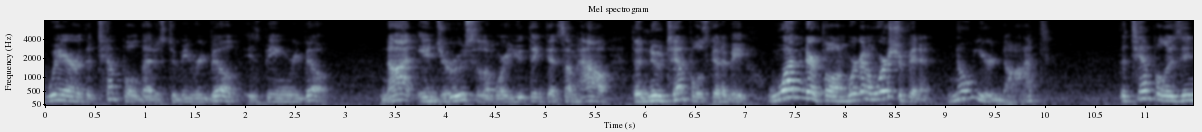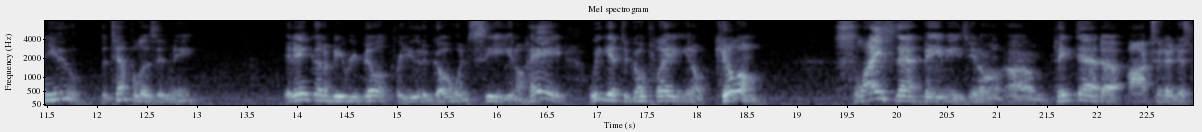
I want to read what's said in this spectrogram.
where the temple that is to be rebuilt is being rebuilt. Not in Jerusalem, where you think that somehow the new temple is going to be wonderful and we're going to worship in it. No, you're not. The temple is in you, the temple is in me. It ain't going to be rebuilt for you to go and see, you know, hey, we get to go play, you know, kill them slice that baby's, you know, um, take that uh, oxen and just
